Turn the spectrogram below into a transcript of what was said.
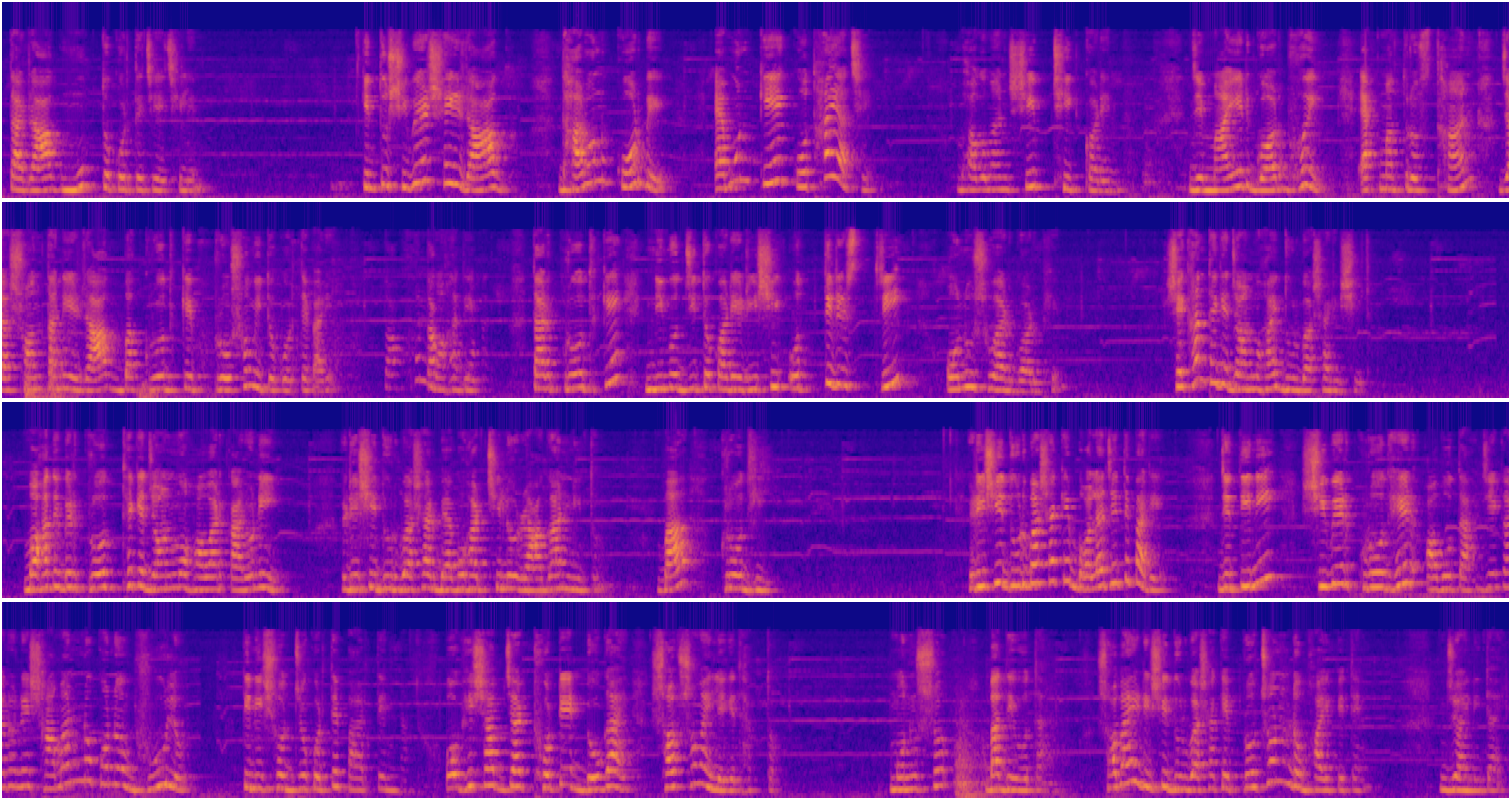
তার রাগ মুক্ত করতে চেয়েছিলেন। কিন্তু শিবের সেই রাগ ধারণ করবে এমন কে কোথায় আছে? ভগবান শিব ঠিক করেন যে মায়ের গর্ভই একমাত্র স্থান যা সন্তানের রাগ বা ক্রোধকে প্রশমিত করতে পারে। তখন মহাদেব তার ক্রোধকে নিমজ্জিত করে ঋষি অত্তির স্ত্রী অনুসুয়ার গর্ভে। সেখান থেকে জন্ম হয় দুর্বাসা ঋষির। মহাদেবের ক্রোধ থেকে জন্ম হওয়ার কারণেই ঋষি দুর্বাসার ব্যবহার ছিল রাগান্বিত বা ক্রোধী। ঋষি দুর্বাসাকে বলা যেতে পারে যে তিনি শিবের ক্রোধের অবতার, যে কারণে সামান্য কোনো ভুলও তিনি সহ্য করতে পারতেন না। অভিশাপ যার ঠোঁটের ডোগায় সবসময় লেগে থাকত। মনুষ্য বা দেবতা, সবাই ঋষি দুর্বাসাকে প্রচণ্ড ভয় পেতেন। জয়নিতায়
